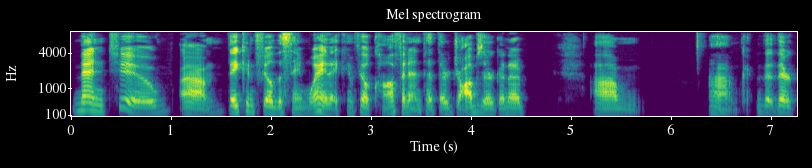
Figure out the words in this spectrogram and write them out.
men too, um, they can feel the same way. They can feel confident that their jobs are going to um, um, that their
